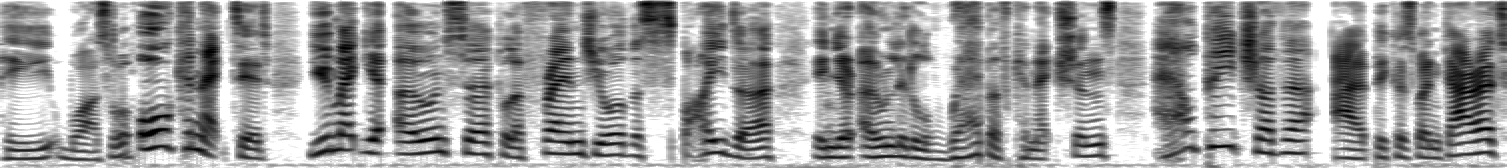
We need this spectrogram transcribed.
he was. We're all connected. You make your own circle of friends. You're the spider in your own little web of connections. Help each other out because when Garrett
